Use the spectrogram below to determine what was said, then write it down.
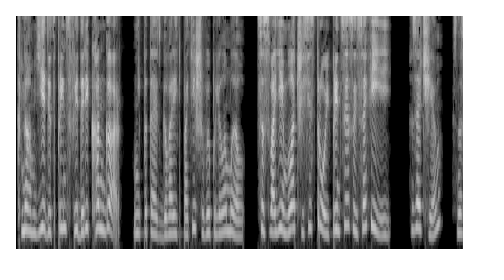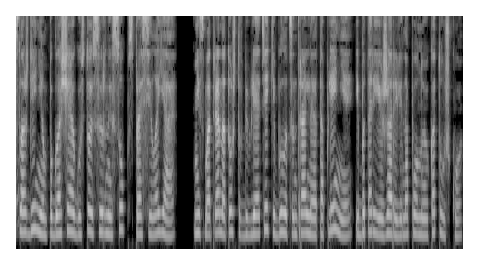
«К нам едет принц Фредерик Хангар!» Не пытаясь говорить потише, выпалила Мел. «Со своей младшей сестрой, принцессой Софией!» «Зачем?» С наслаждением, поглощая густой сырный суп, спросила я. Несмотря на то, что в библиотеке было центральное отопление и батареи жарили на полную катушку,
